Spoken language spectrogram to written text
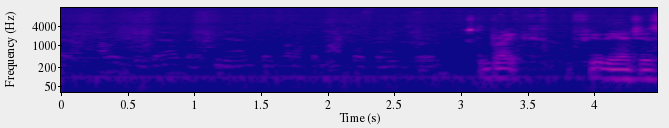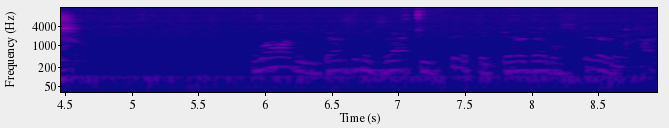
But I probably deserve it, you know, because what I put my foot into. Just to break a few of the edges. Robbie doesn't exactly fit the daredevil stereotype.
